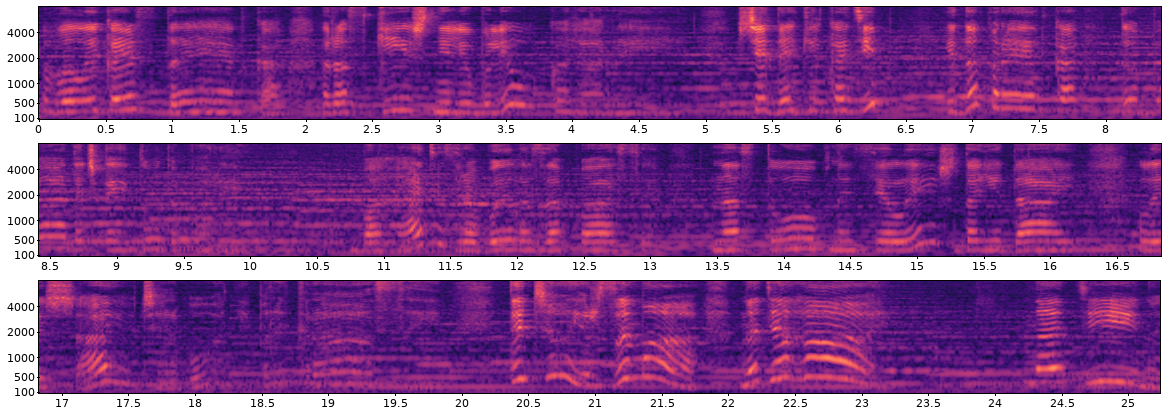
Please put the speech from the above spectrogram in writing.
велика естетка, розкішні люблю кольори. Ще декілька діб і до предка, до баточка йду до пори. Багаті зробила запаси, наступниці лиш доїдай, лишаю червоні прикраси. Ти чуєш, зима, надягай, надіну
